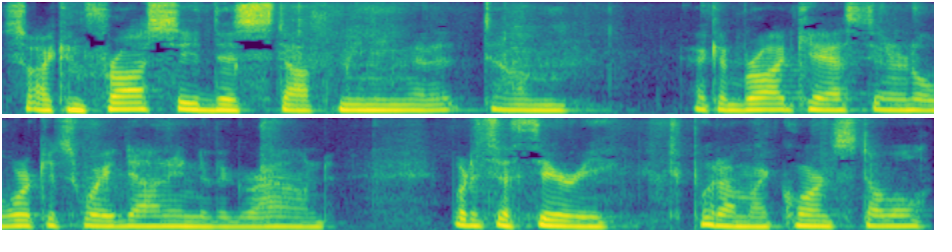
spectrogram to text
So I can frost seed this stuff, meaning that it um, I can broadcast it and it'll work its way down into the ground. But it's a theory to put on my corn stubble,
